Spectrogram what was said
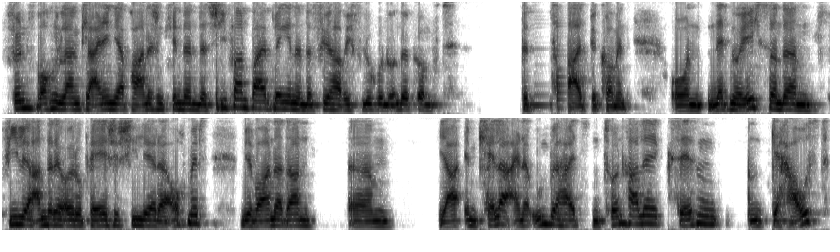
fünf Wochen lang kleinen japanischen Kindern das Skifahren beibringen und dafür habe ich Flug und Unterkunft bezahlt bekommen. Und nicht nur ich, sondern viele andere europäische Skilehrer auch mit. Wir waren da dann ähm, ja im Keller einer unbeheizten Turnhalle gesessen und gehaust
